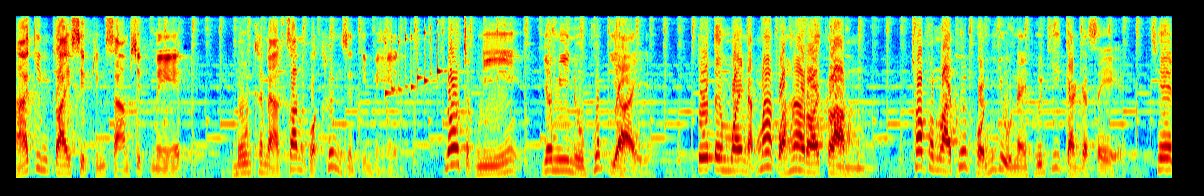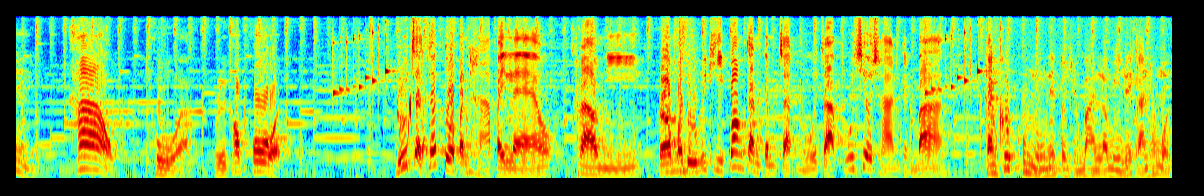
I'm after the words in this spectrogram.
หากินไกล 10-30 เมตร มูลขนาดสั้นกว่าครึ่งเซนติเมตร นอกจากนี้ยังมีหนูพุกใหญ่ ตัวเต็มวัยหนักมากกว่า 500 กรัม ชอบทำลายพืชผลที่อยู่ในพื้นที่การเกษตร เช่น ข้าว ถั่ว หรือข้าวโพด รู้จักเจ้าตัวปัญหาไปแล้ว คราวนี้เรามาดูวิธีป้องกันกำจัดหนูจากผู้เชี่ยวชาญกันบ้าง การควบคุมหนูในปัจจุบันเรามีด้วยกันทั้งหมด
